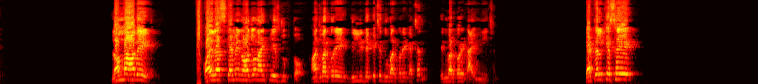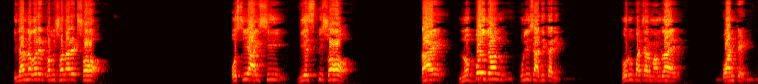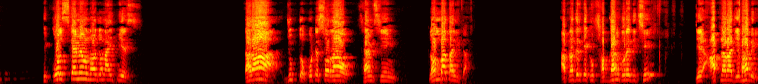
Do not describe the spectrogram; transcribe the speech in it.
লম্বা হবে। কয়লা স্ক্যামে নজন আইপিএস যুক্ত। পাঁচবার করে দিল্লি ডেকেছে, দুবার করে গেছেন, তিনবার করে টাইম নিয়েছেন। ক্যাটেল কেসে বিধাননগরের কমিশনারেট সহ ওসি আইসি ডিএসপি সহ প্রায় নব্বই জন পুলিশ আধিকারিক গরু পাচার মামলায় ওয়ান্টেড কোল স্ক্যামেও নজন আইপিএস তারা যুক্ত কোটেশ্বর রাও, শ্যাম সিং, লম্বা তালিকা। আপনাদেরকে খুব সাবধান করে দিচ্ছি যে আপনারা যেভাবে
